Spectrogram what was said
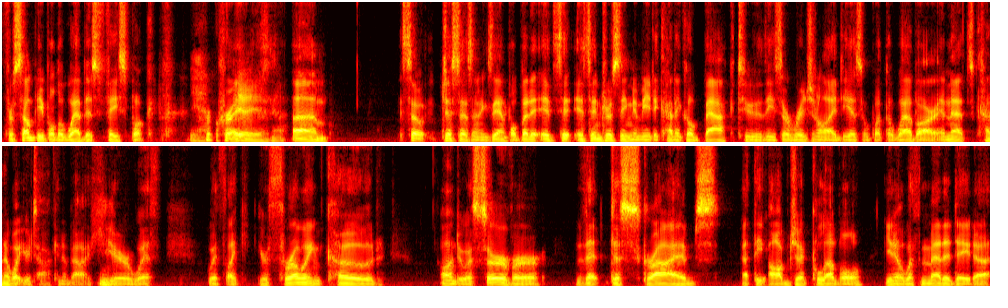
for some people, the web is Facebook, yeah. right? Yeah, yeah, um, so just as an example, but it's it's interesting to me to kind of go back to these original ideas of what the web are, and that's kind of what you're talking about mm. here mm. with with like you're throwing code onto a server that describes at the object level, you know, with metadata,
